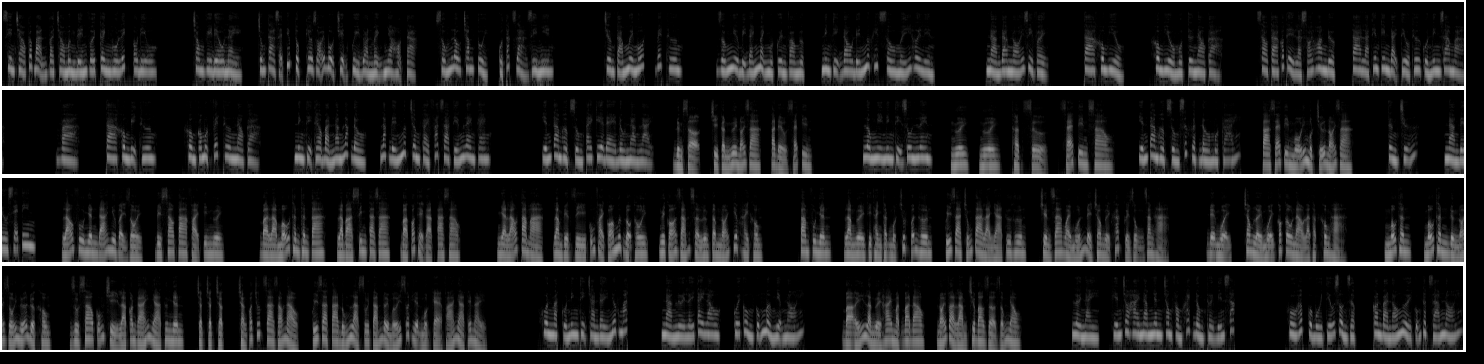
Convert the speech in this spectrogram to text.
Xin chào các bạn và chào mừng đến với kênh Holic Audio. Trong video này, chúng ta sẽ tiếp tục theo dõi bộ truyện Quỷ đoàn mệnh nhà họ Tả, sống lâu trăm tuổi của tác giả Di Nhiên. Chương 81, vết thương. Giống như bị đánh mạnh một quyền vào ngực, Ninh Thị đau đến mức hít sâu mấy hơi liền. Nàng đang nói gì vậy? Ta không hiểu. Không hiểu một từ nào cả. Sao ta có thể là sói hoang được, ta là thiên kim đại tiểu thư của Ninh gia mà. Và, ta không bị thương, không có một vết thương nào cả. Ninh thị theo bản năng lắc đầu, lắc đến mức châm cài phát ra tiếng len keng. Yến Tam Hợp dùng tay kia đè đầu nàng lại. Đừng sợ, chỉ cần ngươi nói ra, ta đều sẽ tin. Lông mi Ninh thị run lên. Ngươi, ngươi, thật sự, sẽ tin sao? Yến Tam Hợp dùng sức gật đầu một cái. Ta sẽ tin mỗi một chữ nói ra. Từng chữ, nàng đều sẽ tin. Lão phu nhân đã như vậy rồi, vì sao ta phải tin ngươi? Bà là mẫu thân thân ta, là bà sinh ta ra, bà có thể gạt ta sao? Nhà lão ta mà, làm việc gì cũng phải có mức độ thôi, ngươi có dám sở lương tâm nói tiếp hay không? Tam phu nhân, làm người thì thành thật một chút vẫn hơn, quý gia chúng ta là nhà thư hương, truyền ra ngoài muốn để cho người khác cười dụng răng hả? Đệ muội, trong lời muội có câu nào là thật không hả? Mẫu thân, mẫu thân đừng nói dối nữa được không? Dù sao cũng chỉ là con gái nhà thương nhân, chật chật chật, chẳng có chút gia giáo nào, quý gia ta đúng là xui tám đời mới xuất hiện một kẻ phá nhà thế này. Khuôn mặt của Ninh Thị tràn đầy nước mắt. Nàng lười lấy tay lau, cuối cùng cũng mở miệng nói. Bà ấy là người hai mặt ba đao, nói và làm chưa bao giờ giống nhau. Lời này, khiến cho hai nam nhân trong phòng khách đồng thời biến sắc. Hô hấp của bùi tiếu rồn rập, con bà nó người cũng thật dám nói.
